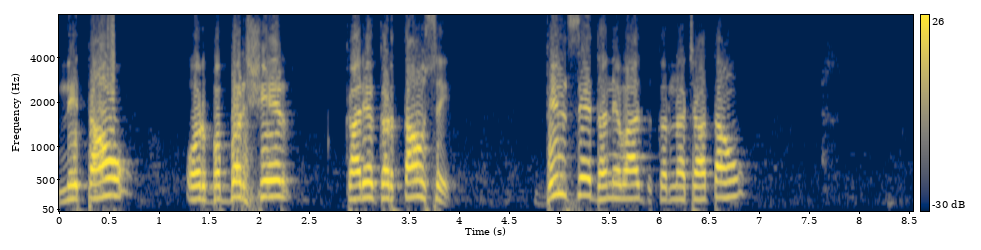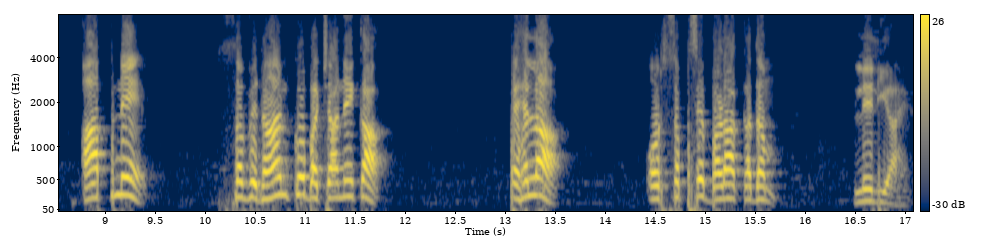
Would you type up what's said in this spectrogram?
नेताओं और बब्बर शेर कार्यकर्ताओं से दिल से धन्यवाद करना चाहता हूँ। आपने संविधान को बचाने का पहला और सबसे बड़ा कदम ले लिया है।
